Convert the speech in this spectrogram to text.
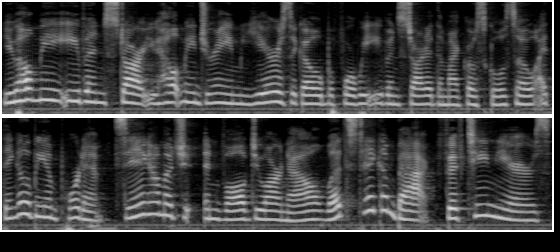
You helped me even start. You helped me dream years ago before we even started the micro school. So I think it would be important. Seeing how much involved you are now, let's take them back 15 years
